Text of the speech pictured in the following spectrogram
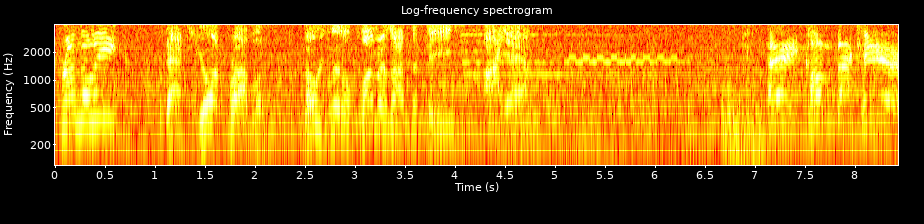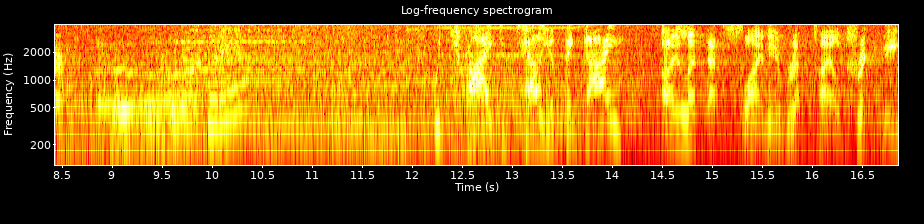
Sprung a leak! That's your problem. Those little plumbers aren't the thieves. I am. Hey, come back here! We tried to tell you, big guy. I let that slimy reptile trick me.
